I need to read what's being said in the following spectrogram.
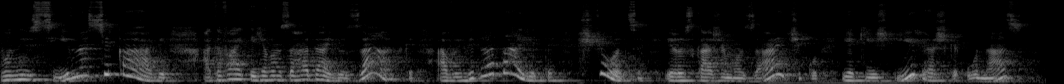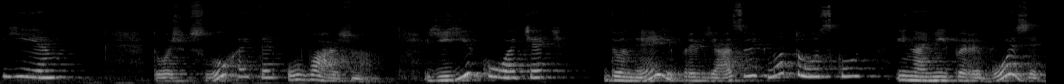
Вони всі в нас цікаві. А давайте я вам загадаю загадки, а ви відгадаєте, що це, і розкажемо зайчику, які ж іграшки у нас є. Тож слухайте уважно. Її кочать, до неї прив'язують мотузку і на ній перевозять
